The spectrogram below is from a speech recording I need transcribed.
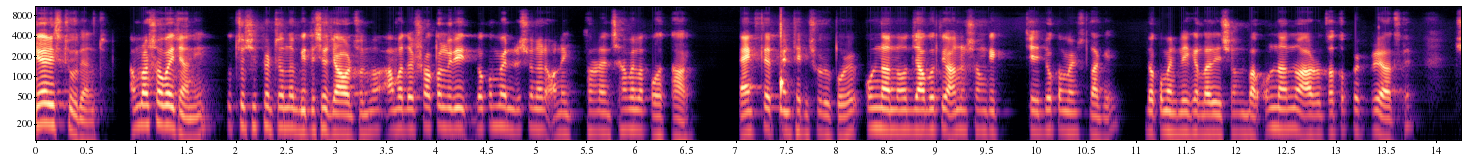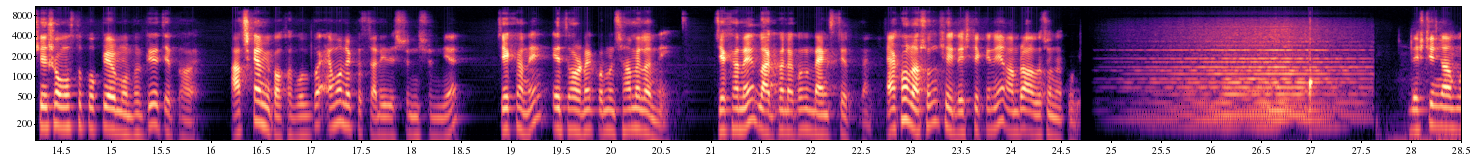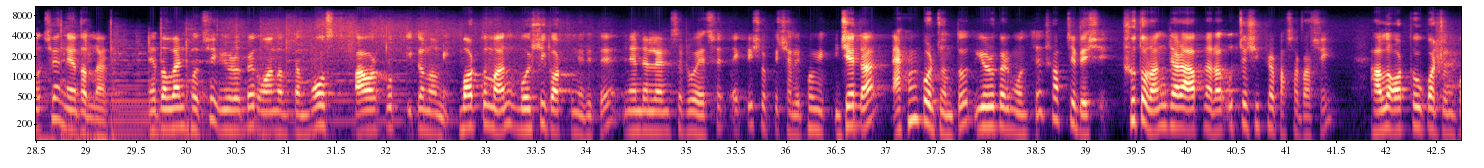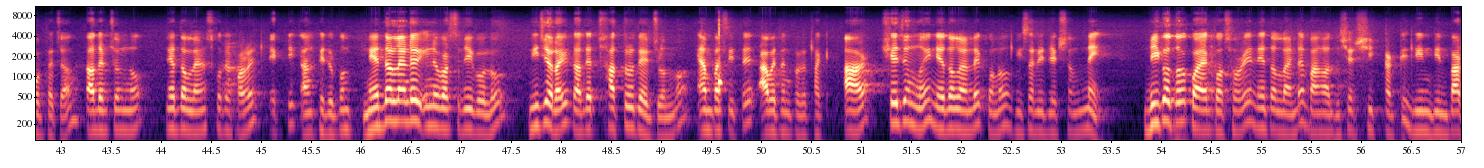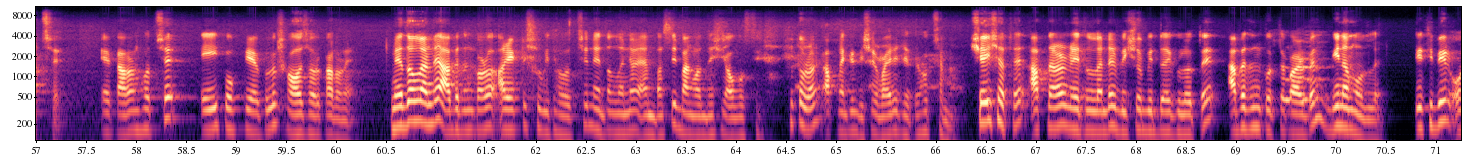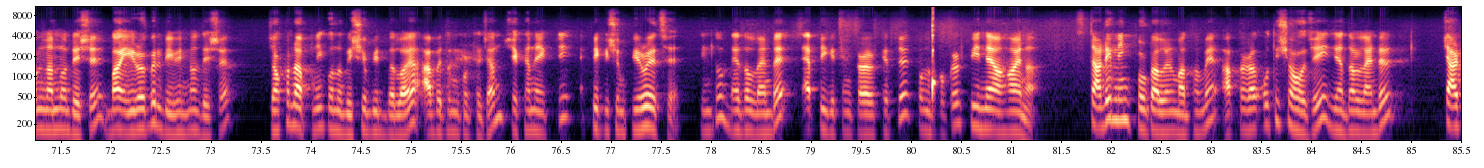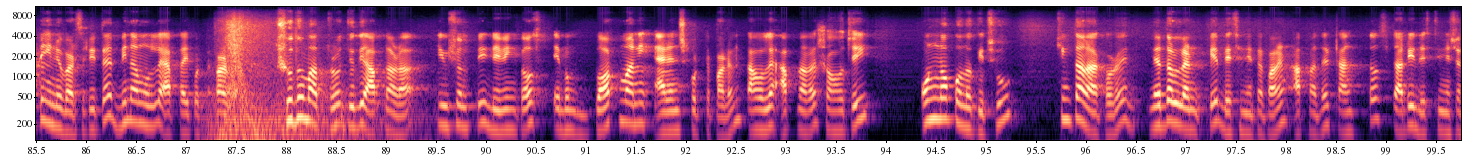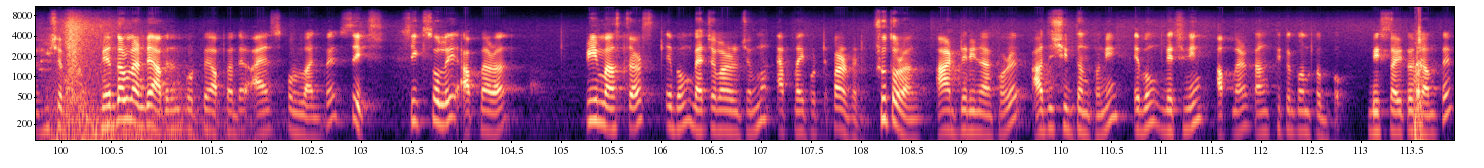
Dear student আমরা সবাই জানি উচ্চশিক্ষার জন্য বিদেশে যাওয়ার জন্য আমাদের সকলেরই ডকুমেন্টেশনের অনেক ধরনের ঝামেলা করতে হয়। ব্যাংক স্টেটমেন্ট থেকে শুরু করে অন্যান্য যাবতীয় আনুষঙ্গিক যে ডকুমেন্টস লাগে ডকুমেন্ট লিগালাইজেশন বা অন্যান্য আরও যত প্রক্রিয়া আছে, সে সমস্ত প্রক্রিয়ার মধ্য দিয়ে যেতে হয়। আজকে আমি কথা বলব এমন একটা স্টাডি ডেস্টিনেশন নিয়ে, যেখানে এ ধরনের কোনো ঝামেলা নেই, যেখানে লাগবে না কোনো ব্যাংক স্টেটমেন্ট এখন আসুন সেই দেশটিকে নিয়ে আমরা আলোচনা করি। দেশটির নাম হচ্ছে নেদারল্যান্ড। নেদারল্যান্ড হচ্ছে ইউরোপের one of the most powerful economy বর্তমান বৈশ্বিক অর্থনীতিতে নেদারল্যান্ডসে রয়েছে একটি শক্তিশালী ভূমিকা যেটা এখন পর্যন্ত ইউরোপের মধ্যে সবচেয়ে বেশি। সুতরাং যারা আপনারা উচ্চশিক্ষার পাশাপাশি ভালো অর্থ উপার্জন করতে চান, তাদের জন্য নেদারল্যান্ডস হতে পারে একটি কাঙ্ক্ষিত গন্তব্য। নেদারল্যান্ডের ইউনিভার্সিটিগুলো নিজেরাই তাদের ছাত্রদের জন্য অ্যাম্বাসিতে আবেদন করে থাকে, আর সেজন্যই নেদারল্যান্ডে কোনো ভিসা রিজেকশন নেই। বিগত কয়েক বছরে নেদারল্যান্ডে বাংলাদেশের শিক্ষার্থী দিন দিন বাড়ছে। এর কারণ হচ্ছে এই প্রক্রিয়াগুলো সহজ হওয়ার কারণে। নেদারল্যান্ডে আবেদন করার আরেকটি সুবিধা হচ্ছে নেদারল্যান্ডের অ্যাম্বাসি বাংলাদেশে অবস্থিত। সুতরাং আপনাকে দেশের বাইরে যেতে হচ্ছে না। সেই সাথে আপনারা নেদারল্যান্ডের বিশ্ববিদ্যালয়গুলোতে আবেদন করতে পারবেন বিনামূল্যে। পৃথিবীর অন্যান্য দেশে বা ইউরোপের বিভিন্ন দেশে যখন আপনি কোনো বিশ্ববিদ্যালয়ে আবেদন করতে চান, সেখানে একটি অ্যাপ্লিকেশন ফি রয়েছে। কিন্তু নেদারল্যান্ডে অ্যাপ্লিকেশন করার ক্ষেত্রে কোনো প্রকার ফি নেওয়া হয় না। স্টাডি লিঙ্ক পোর্টালের মাধ্যমে আপনারা অতি সহজেই নেদারল্যান্ডের চারটি ইউনিভার্সিটিতে বিনামূল্যে অ্যাপ্লাই করতে পারবেন। শুধুমাত্র যদি আপনারা টিউশন ফি লিভিং কস্ট এবং ব্লক মানি অ্যারেঞ্জ করতে পারেন, তাহলে আপনারা সহজেই অন্য কোনো কিছু চিন্তা না করে নেদারল্যান্ডকে বেছে নিতে পারেন আপনাদের কাঙ্ক্ষিত স্টাডি ডেস্টিনেশন হিসেবে। নেদারল্যান্ডে আবেদন করতে আপনাদের আইএস স্কোর লাগবে সিক্স সিক্স হলেই আপনারা প্রি মাস্টার্স এবং ব্যাচেলারের জন্য অ্যাপ্লাই করতে পারবেন। সুতরাং আর দেরি না করে আজই সিদ্ধান্ত নিন এবং বেছে নিন আপনার কাঙ্ক্ষিত গন্তব্য। বিস্তারিত জানতে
